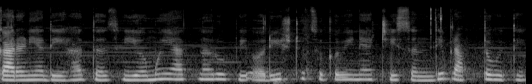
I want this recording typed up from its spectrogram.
कारण या देहातच यमयातनारूपी अरिष्ट चुकविण्याची संधी प्राप्त होते.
